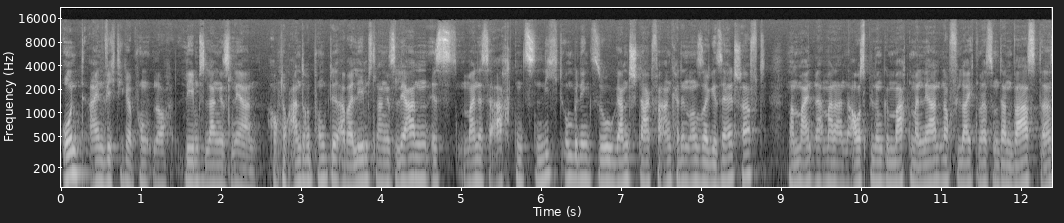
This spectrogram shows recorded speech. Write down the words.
und ein wichtiger Punkt noch, lebenslanges Lernen. Auch noch andere Punkte, aber lebenslanges Lernen ist meines Erachtens nicht unbedingt so ganz stark verankert in unserer Gesellschaft. Man meint, man hat eine Ausbildung gemacht, man lernt noch vielleicht was und dann war es das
